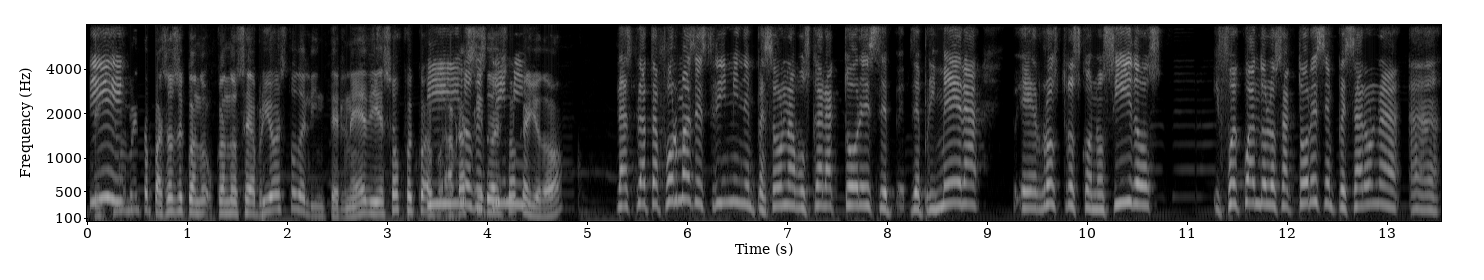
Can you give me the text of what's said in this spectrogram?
¿en qué momento pasó eso? Cuando, cuando se abrió esto del internet y eso fue Sí, ¿habrá los sido eso que ayudó? las plataformas de streaming empezaron a buscar actores de, de primera, eh, rostros conocidos, y fue cuando los actores empezaron a, a-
